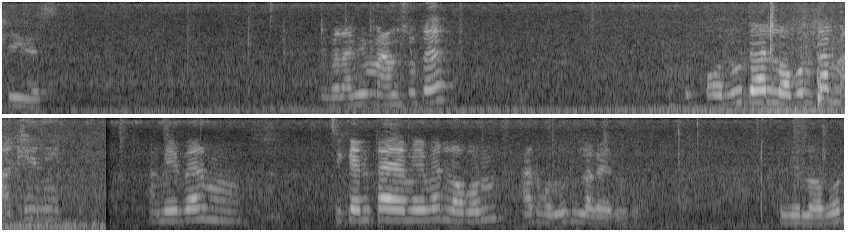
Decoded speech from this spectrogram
ঠিক আছে। এবার আমি মাংসটা হলুদ আর লবণটা মাখিয়ে নিই। আমি এবার চিকেনটায় আমি এবার লবণ আর হলুদ লাগাই নেব এই যে লবণ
